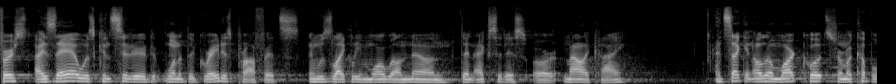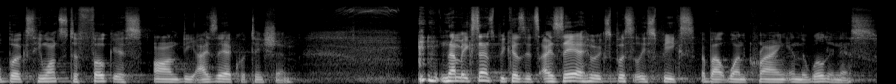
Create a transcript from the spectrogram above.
First, Isaiah was considered one of the greatest prophets and was likely more well known than Exodus or Malachi. And second, although Mark quotes from a couple books, he wants to focus on the Isaiah quotation. and that makes sense because it's Isaiah who explicitly speaks about one crying in the wilderness.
